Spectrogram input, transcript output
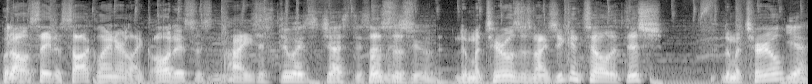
But I'll say the sock liner, like, oh, this is nice. just do its justice on this this is shoe. the materials is nice. You can tell that this, the material, Yeah,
